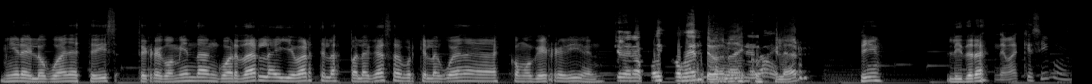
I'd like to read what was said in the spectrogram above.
Mira, y los weones te dicen, te recomiendan guardarlas y llevártelas para la casa porque las weonas como que reviven. Que te las puedes comer. ¿Te van como a descongelar? Sí, literal. De más que sí, pues.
